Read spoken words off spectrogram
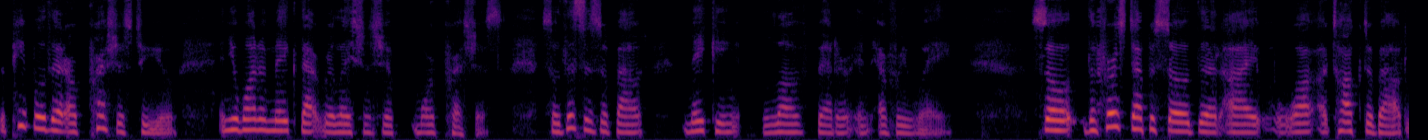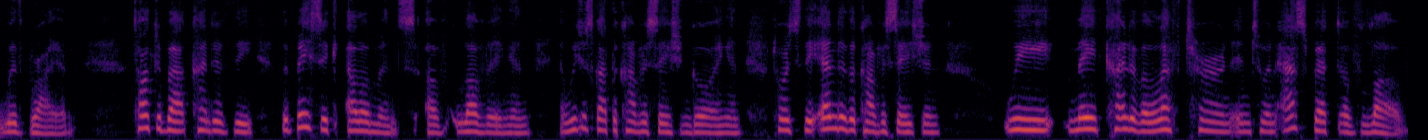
the people that are precious to you. And you want to make that relationship more precious. So, this is about making love better in every way. So, the first episode that I wa- talked about with Brian talked about kind of the the basic elements of loving and and we just got the conversation going and towards the end of the conversation we made kind of a left turn into an aspect of love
